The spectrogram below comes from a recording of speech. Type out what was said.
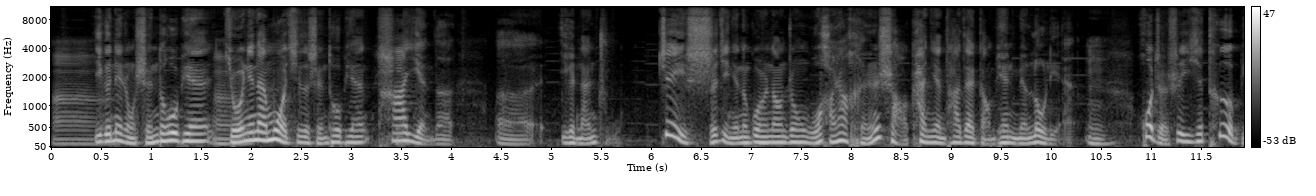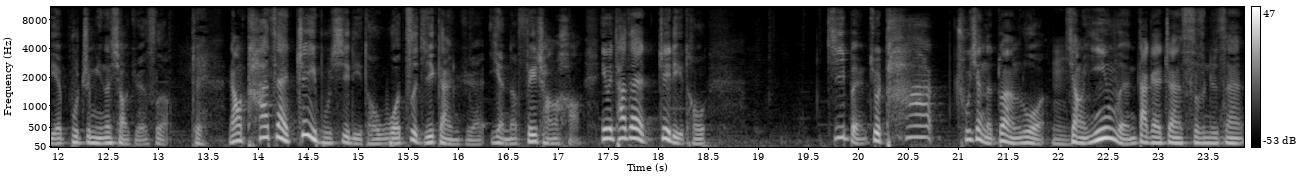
啊，一个那种神偷片，嗯九十年代末期的神偷片，他演的呃一个男主。这十几年的过程当中，我好像很少看见他在港片里面露脸，嗯或者是一些特别不知名的小角色。对，然后他在这部戏里头，我自己感觉演得非常好，因为他在这里头，基本就他出现的段落嗯讲英文大概占四分之三，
